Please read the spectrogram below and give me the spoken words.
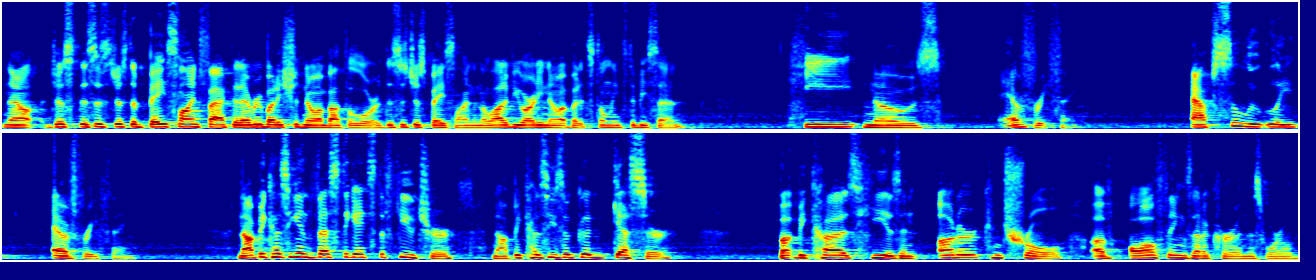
Now, just this is just a baseline fact that everybody should know about the Lord. This is just baseline, and a lot of you already know it, but it still needs to be said. He knows everything. absolutely everything. Not because he investigates the future, not because he's a good guesser, but because he is in utter control of all things that occur in this world.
